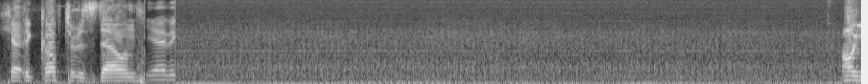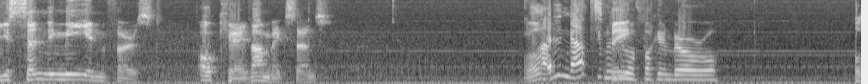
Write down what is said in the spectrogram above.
Helicopter is down. Yeah, we... Oh, you're sending me in first. Okay, that makes sense. Well, I didn't ask him to do a fucking barrel roll. Oh,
